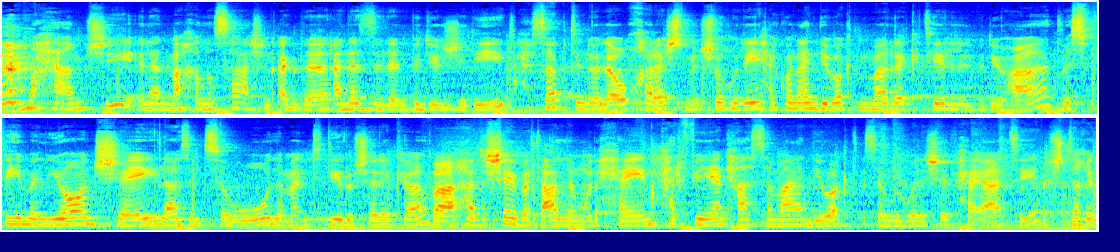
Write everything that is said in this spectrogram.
ما حأمشي لين ما أخلصها عشان أقدر أنزل الفيديو الجديد. حسبت إنه لو خرجت من شغلي حيكون عندي وقت مرة كتير للفيديوهات. بس في مليون شيء لازم تسووه لما تديروا شركة. فهذا الشيء بتعلمه دحين. حرفيا حاسة ما عندي وقت أسوي ولا شيء في حياتي. بشتغل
